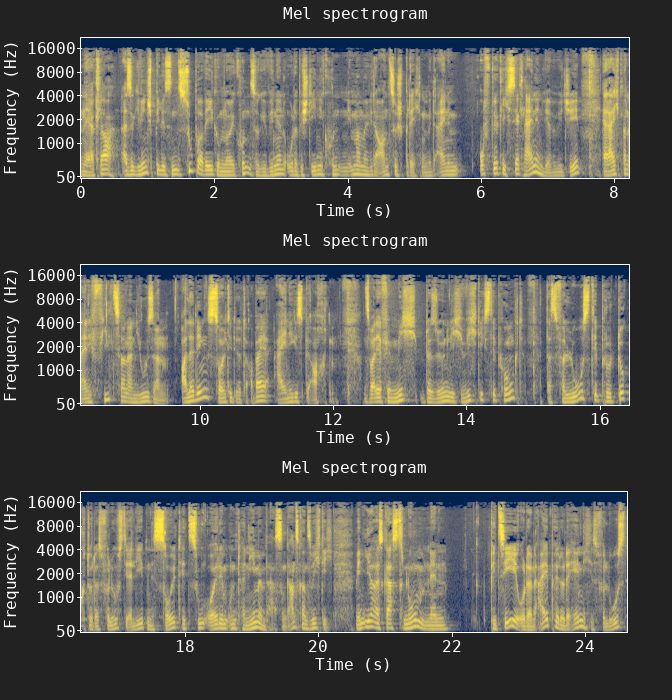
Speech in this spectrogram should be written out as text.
naja klar, also Gewinnspiele sind ein super Weg, um neue Kunden zu gewinnen oder bestehende Kunden immer mal wieder anzusprechen. Mit einem oft wirklich sehr kleinen Werbebudget erreicht man eine Vielzahl an Usern. Allerdings solltet ihr dabei einiges beachten. Und zwar der für mich persönlich wichtigste Punkt, das verloste Produkt oder das verloste Erlebnis sollte zu eurem Unternehmen passen. Ganz, ganz wichtig. Wenn ihr als Gastronom einen PC oder ein iPad oder ähnliches verlost,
